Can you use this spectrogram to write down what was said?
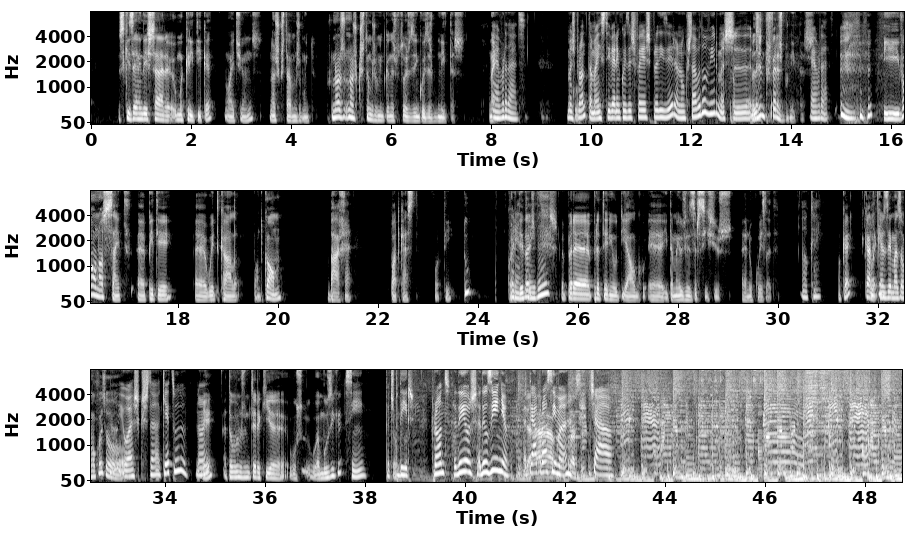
se quiserem deixar uma crítica no iTunes, nós gostávamos muito. Porque nós, nós gostamos muito quando as pessoas dizem coisas bonitas. Não é? É verdade. Mas pronto, também se tiverem coisas feias para dizer, eu não gostava de ouvir, mas, eh, Mas mas a gente prefere as bonitas. é verdade. E vão ao nosso site, uh, ptwithcarla.com barra podcast 42 42, 42. Para, para terem o diálogo uh, e também os exercícios uh, no Quizlet. Ok. Ok? Carla, okay. queres dizer mais alguma coisa? Não, ou... eu acho que está. Aqui é tudo, não é? é? Então vamos meter aqui a, o, a música. Sim, para então despedir. Então, Pronto, adeus, adeusinho. Até à próxima. Até próxima. Tchau. Thank you.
